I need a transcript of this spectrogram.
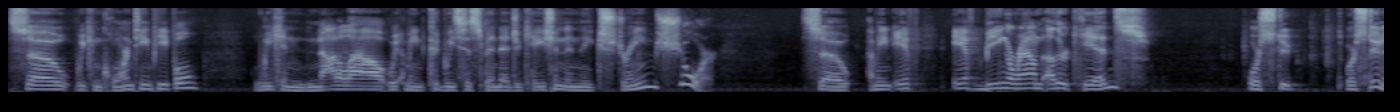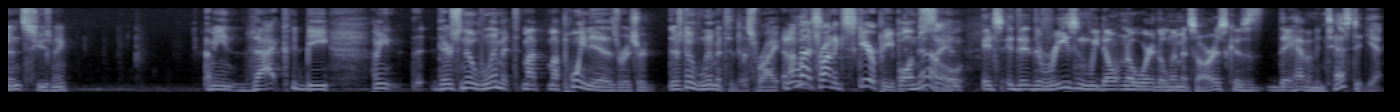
So we can quarantine people. We can not allow. we- I mean, could we suspend education in the extreme? Sure. So I mean, if if being around other kids or stu- or students, excuse me, I mean, that could be. I mean, there's no limit. My, my point is, Richard, there's no limit to this, right? And I'm not trying to scare people. I'm just saying. it's the, the reason we don't know where the limits are is because they haven't been tested yet.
